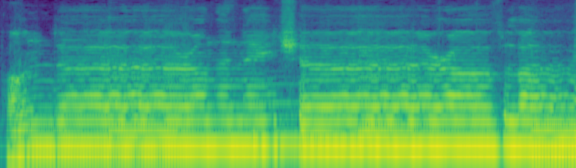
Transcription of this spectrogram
Ponder on the nature of love.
